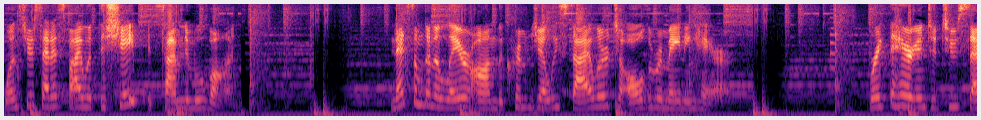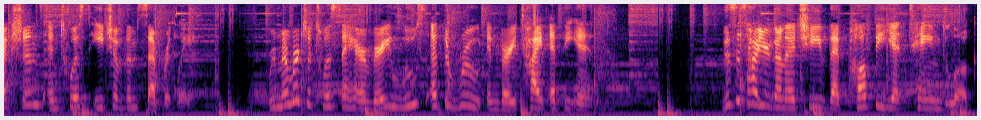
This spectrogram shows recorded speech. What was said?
Once you're satisfied with the shape, it's time to move on. Next, I'm going to layer on the Creme Jelly Styler to all the remaining hair. Break the hair into two sections and twist each of them separately. Remember to twist the hair very loose at the root and very tight at the end. This is how you're going to achieve that puffy yet tamed look.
